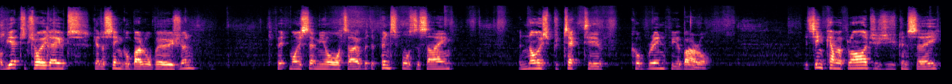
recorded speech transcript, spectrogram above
I've yet to try it out get a single barrel version to fit my semi-auto but the principle's the same. A nice protective covering for your barrel it's in camouflage as you can see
